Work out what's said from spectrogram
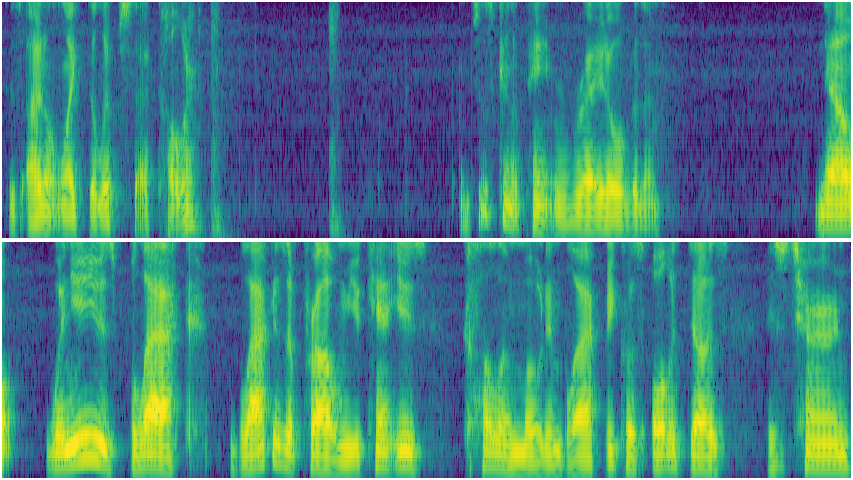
because I don't like the lips that color. I'm just going to paint right over them. Now when you use black, black is a problem. You can't use color mode in black because all it does is turn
